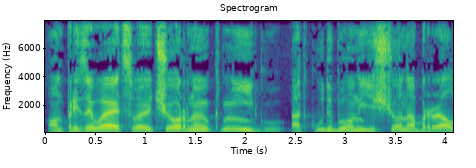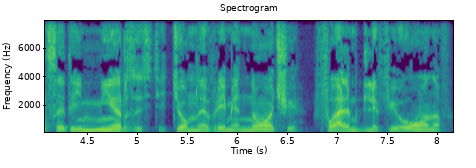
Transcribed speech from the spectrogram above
Он призывает свою черную книгу, откуда бы он еще набрался этой мерзости, темное время ночи, фальм для фионов.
